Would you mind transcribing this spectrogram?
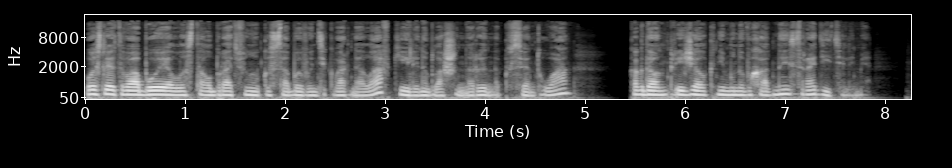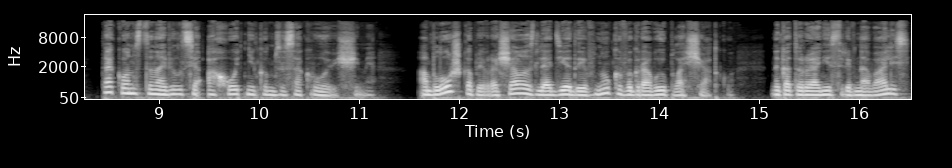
После этого Абуэлла стал брать внука с собой в антикварной лавке или на блошиный рынок в Сент-Уан, когда он приезжал к нему на выходные с родителями. Так он становился охотником за сокровищами. Обложка превращалась для деда и внука в игровую площадку, на которой они соревновались,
